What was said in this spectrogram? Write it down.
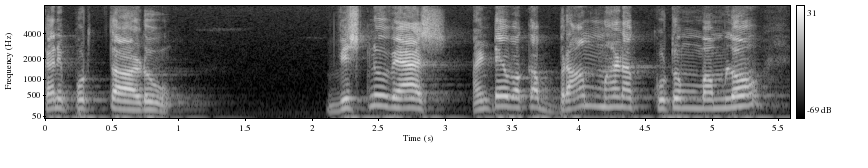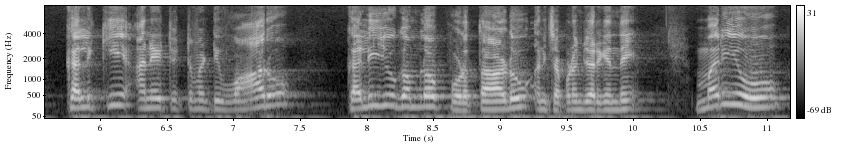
కని పుడతాడు. విష్ణు వ్యాష్ అంటే ఒక బ్రాహ్మణ కుటుంబంలో కలికి అనేటటువంటి వారు కలియుగంలో పుడతాడు అని చెప్పడం జరిగింది. మరియు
